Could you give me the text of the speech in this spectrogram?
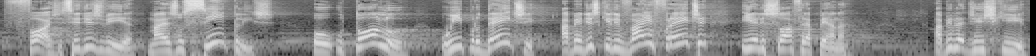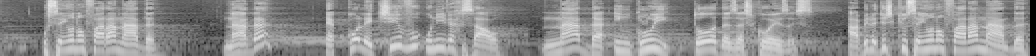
foge, se desvia. Mas o simples, ou o tolo, o imprudente, a Bíblia diz que ele vai em frente e ele sofre a pena. A Bíblia diz que o Senhor não fará nada. Nada é coletivo universal. Nada inclui todas as coisas. A Bíblia diz que o Senhor não fará nada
